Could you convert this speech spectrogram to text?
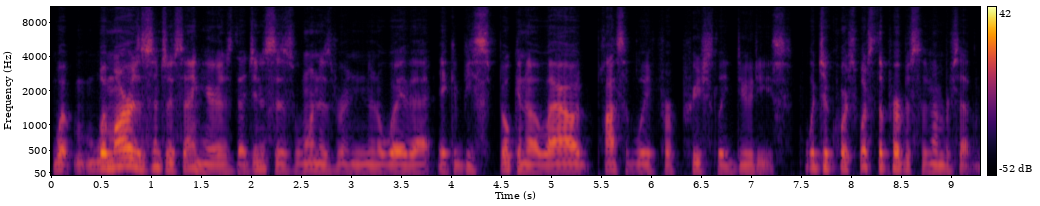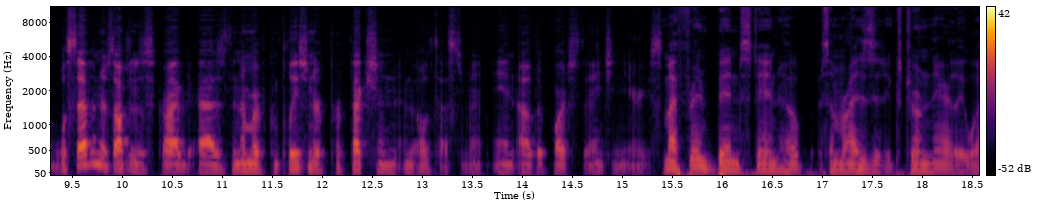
What what Morrow is essentially saying here is that Genesis 1 is written in a way that it could be spoken aloud, possibly for priestly duties. Which of course, what's the purpose of number 7? Well, 7 is often described as the number of completion or perfection in the Old Testament and other parts of the ancient Near East. My friend Ben Stanhope summarizes it extraordinarily well.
